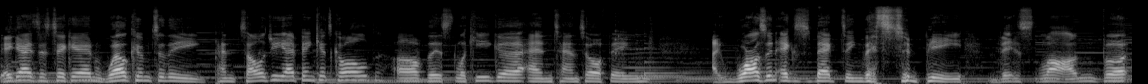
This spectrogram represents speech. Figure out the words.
Hey guys, it's Ticken. Welcome to the Pentology, I think it's called, of this Lakiga and Tantor thing. I wasn't expecting this to be this long, but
